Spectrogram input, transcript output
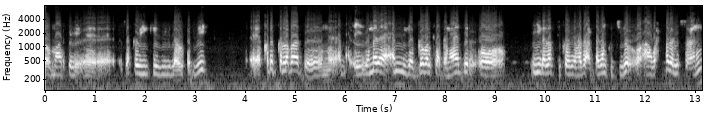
oo maaragtay shaqooyinkeedii looga fadhiyey qodobka labaad ciidamada amniga gobolka banaadir oo iyaga laftikooda habac badan ku jiro oo aan waxbada la soconin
